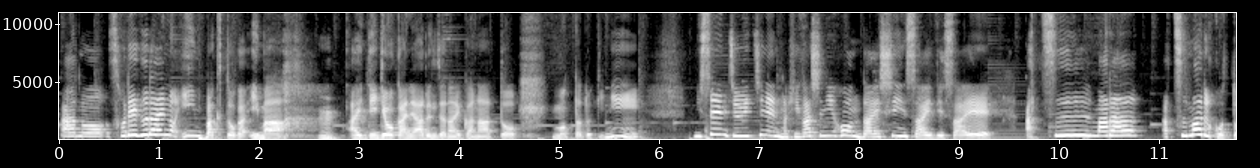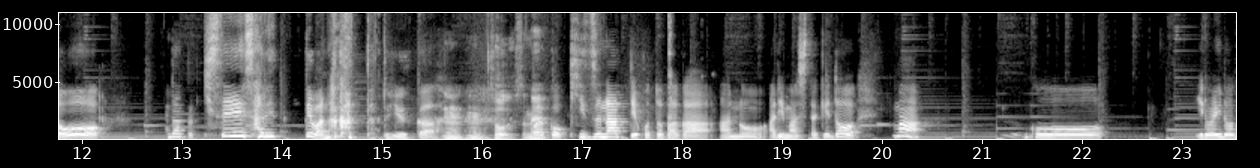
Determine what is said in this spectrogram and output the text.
あのそれぐらいのインパクトが今、うん。IT 業界にあるんじゃないかなと思った時に2011年の東日本大震災でさえ集まら集まることをなんか規制されてはなかったというか。うんうん、そうですまあ、ね。こう絆っていう言葉があのありましたけどまあこういろいろ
